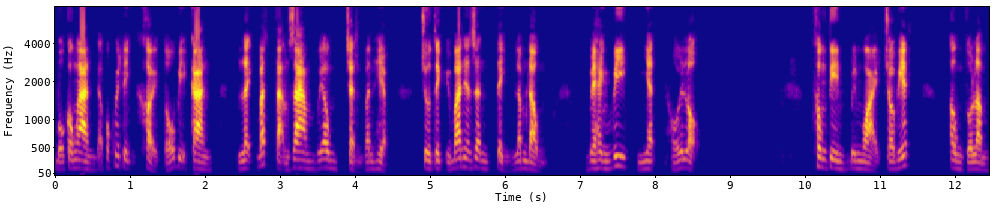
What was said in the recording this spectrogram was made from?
Bộ Công an đã có quyết định khởi tố bị can, lệnh bắt tạm giam với ông Trần Văn Hiệp, Chủ tịch Ủy ban Nhân dân tỉnh Lâm Đồng, về hành vi nhận hối lộ. Thông tin bên ngoài cho biết, ông Tô Lâm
